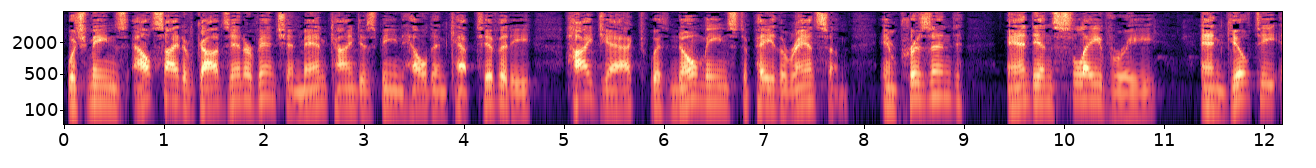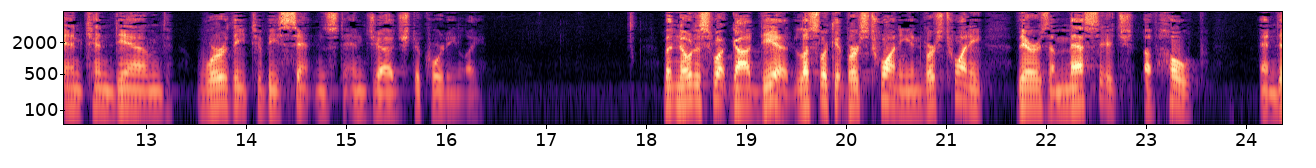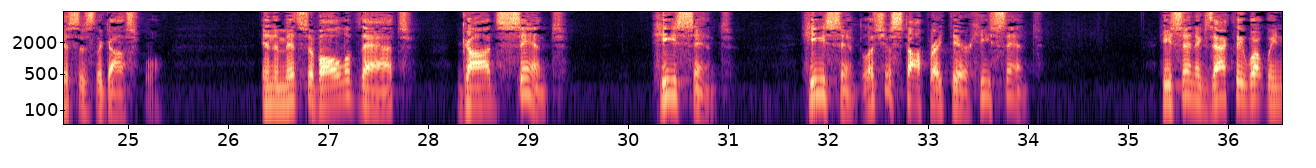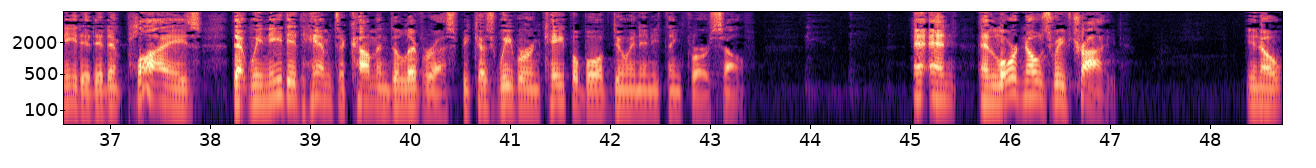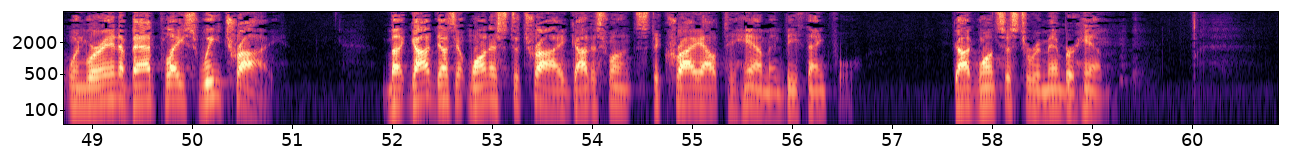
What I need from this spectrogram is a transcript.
Which means outside of God's intervention, mankind is being held in captivity, hijacked with no means to pay the ransom, imprisoned and in slavery, and guilty and condemned worthy to be sentenced and judged accordingly. But notice what God did. Let's look at verse 20. In verse 20, there is a message of hope, and this is the gospel. In the midst of all of that, God sent. He sent. He sent. Let's just stop right there. He sent. He sent exactly what we needed. It implies that we needed Him to come and deliver us because we were incapable of doing anything for ourselves. And, and, and Lord knows we've tried. You know, when we're in a bad place, we try. But God doesn't want us to try. God just wants to cry out to Him and be thankful. God wants us to remember Him.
